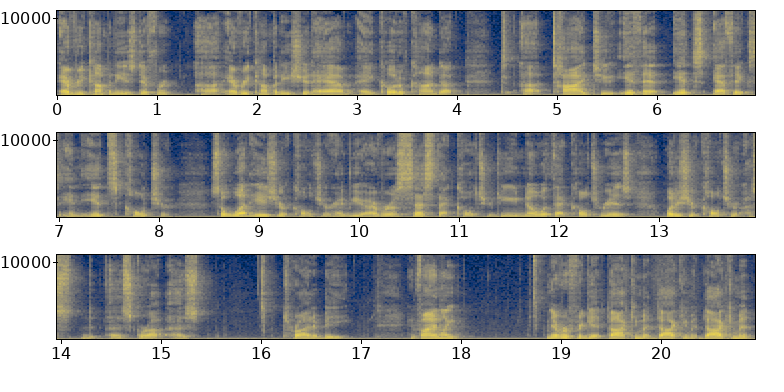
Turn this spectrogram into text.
Every company is different. Uh, every company should have a code of conduct uh, tied to its ethics and its culture. So, what is your culture? Have you ever assessed that culture? Do you know what that culture is? What is your culture try to be? And finally, never forget document, document, document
